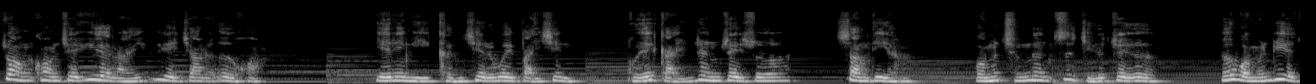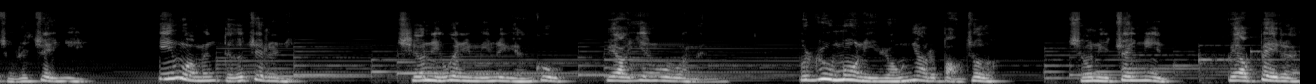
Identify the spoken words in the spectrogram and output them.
状况却越来越加的恶化。耶利米恳切的为百姓悔改认罪，说：“上帝啊！”我们承认自己的罪恶和我们列祖的罪孽，因我们得罪了你，求你为你名的缘故，不要厌恶我们，不入没你荣耀的宝座。求你追念，不要背了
